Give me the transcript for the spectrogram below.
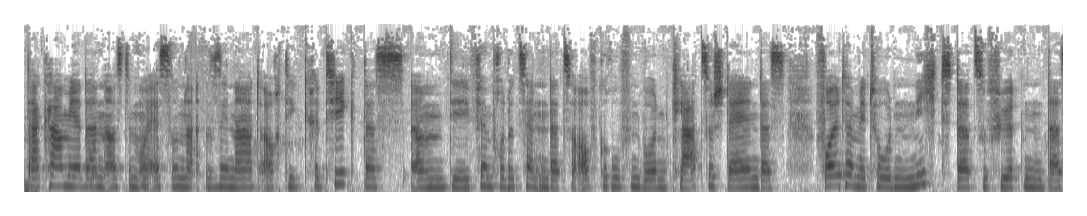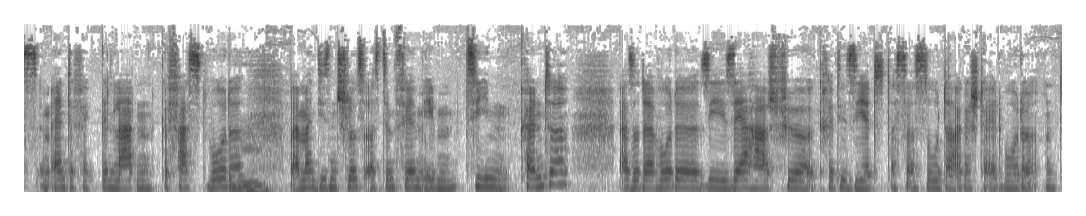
Da kam ja dann aus dem US-Senat auch die Kritik, dass ähm, die Filmproduzenten dazu aufgerufen wurden, klarzustellen, dass Foltermethoden nicht dazu führten, dass im Endeffekt Bin Laden gefasst wurde, mhm. weil man diesen Schluss aus dem Film eben ziehen könnte. Also da wurde sie sehr harsch für kritisiert, dass das so dargestellt wurde und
